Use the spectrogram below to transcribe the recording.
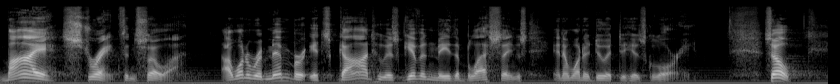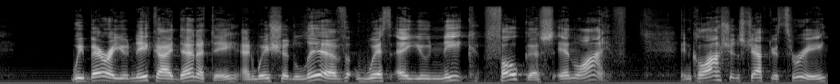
my strength, and so on. I want to remember it's God who has given me the blessings, and I want to do it to His glory. So, we bear a unique identity, and we should live with a unique focus in life. In Colossians chapter 3,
